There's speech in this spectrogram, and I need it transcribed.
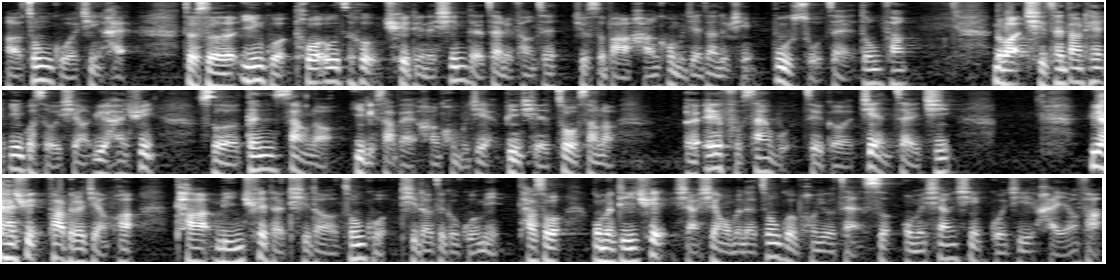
啊中国近海。这是英国脱欧之后确定的新的战略方针，就是把航空母舰战斗群部署在东方。那么启程当天，英国首相约翰逊是登上了伊丽莎白航空母舰，并且坐上了呃 F 三五这个舰载机。约翰逊发表了讲话，他明确地提到中国，提到这个国民。他说：“我们的确想向我们的中国朋友展示，我们相信国际海洋法。”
